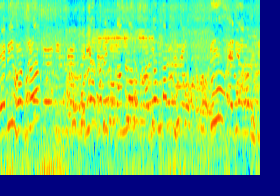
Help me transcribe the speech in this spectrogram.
দেবী ভদ্র area committee Dumdum two area committee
